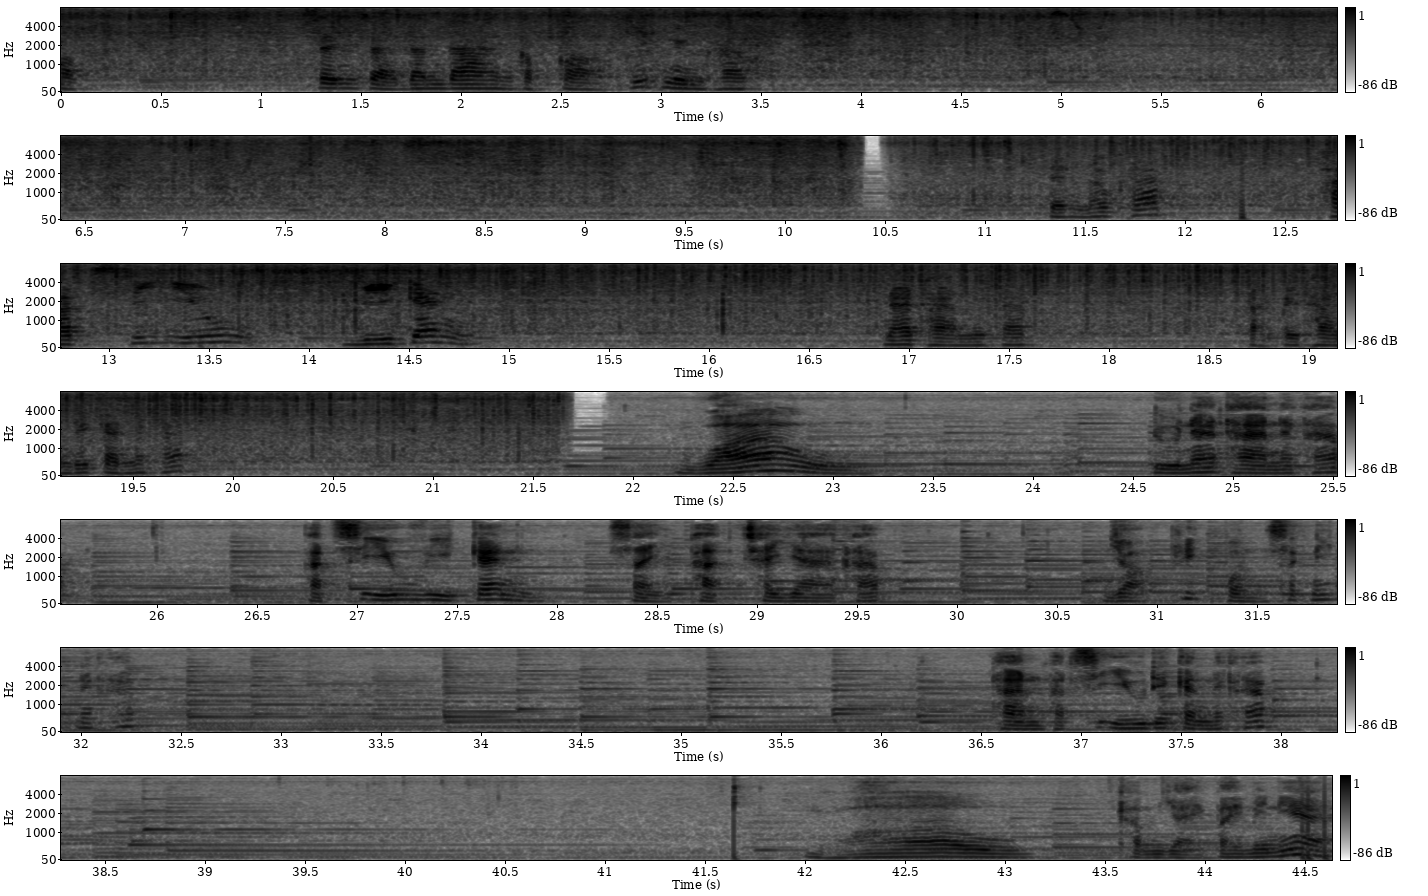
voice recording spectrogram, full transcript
เส้นจะด้านๆกรอบๆนิดนึงครับเสร็จแล้วครับ ผัดซีอิ๊ววีแกน น่าทานไหมครับตักไปทานด้วยกันนะครับ ว้าว ดูน่าทานนะครับ ผัดซีอิ๊ววีแกนใส่ผักชายาครับหยาะพริกป่นสักนิดนะครับ ทานผัดซีอิ๊วด้วยกันนะครับ ว้าว คำใหญ่ไปไหมเนี่ย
